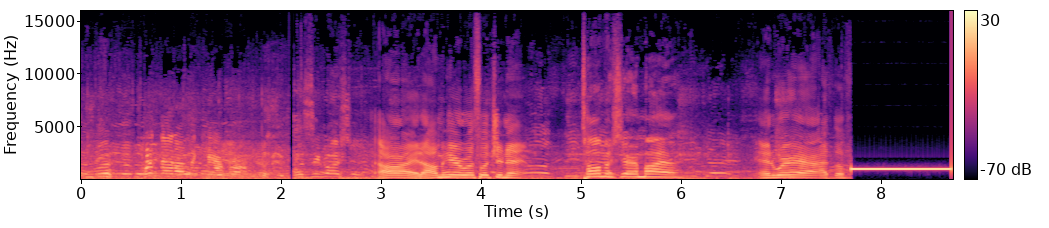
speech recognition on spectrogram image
Put that on the camera. What's the question? All right, I'm here with what's your name? Thomas Jeremiah. And we're here at the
